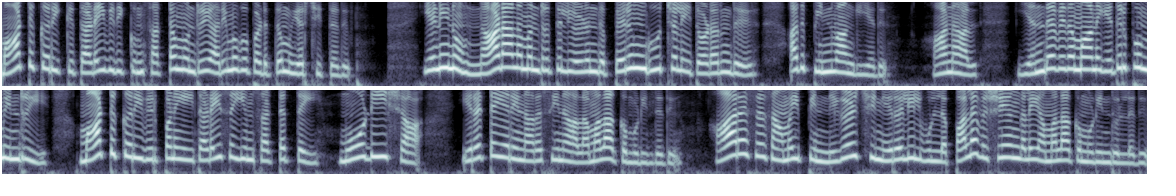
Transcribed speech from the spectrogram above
மாட்டுக்கறிக்கு தடை விதிக்கும் சட்டம் ஒன்றை அறிமுகப்படுத்த முயற்சித்தது. எனினும் நாடாளுமன்றத்தில் எழுந்த பெருங்கூச்சலை தொடர்ந்து அது பின்வாங்கியது. ஆனால் எந்தவிதமான எதிர்ப்புமின்றி மாட்டுக்கறி விற்பனையை தடை செய்யும் சட்டத்தை மோடி ஷா இரட்டையரின் அரசினால் அமலாக்க முடிந்தது. ஆர்எஸ்எஸ் அமைப்பின் நிகழ்ச்சி நிரலில் உள்ள பல விஷயங்களை அமலாக்க முடிந்துள்ளது.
